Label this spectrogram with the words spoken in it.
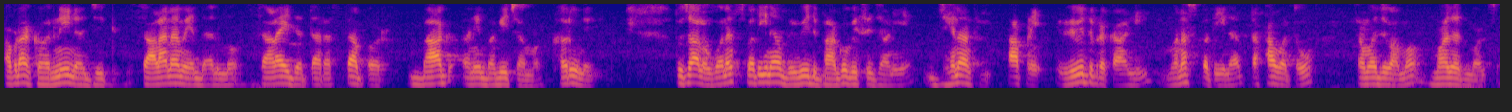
આપણા ઘરની નજીક શાળાના મેદાનમાં શાળાએ જતા રસ્તા પર બાગ અને બગીચામાં ખરું નહીં તો ચાલો વનસ્પતિના વિવિધ ભાગો વિશે જાણીએ. જેનાથી આપણે વિવિધ પ્રકારની વનસ્પતિના તફાવતો સમજવામાં મદદ મળશે.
